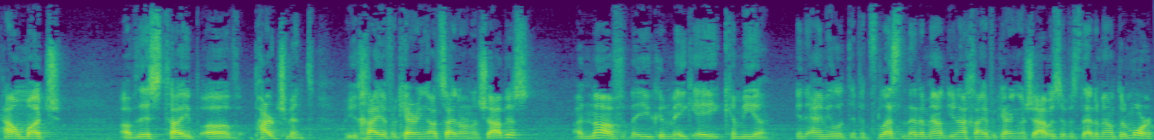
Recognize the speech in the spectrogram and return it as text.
How much of this type of parchment are you chayav for carrying outside on a Shabbos? Enough that you can make a Kamiyah, an amulet. If it's less than that amount, you're not chayav for carrying on Shabbos. If it's that amount or more,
